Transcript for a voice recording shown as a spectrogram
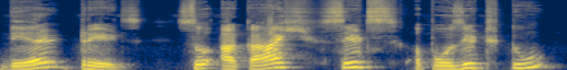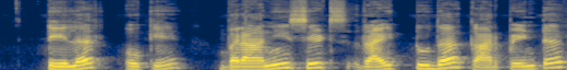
their trades. So akash sits opposite to tailor okay. Barani sits right to the carpenter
